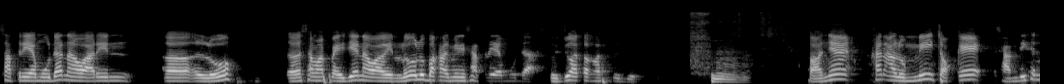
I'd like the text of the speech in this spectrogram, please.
Satria Muda nawarin eh, lu eh, sama PJ nawarin lu, lu bakal milih Satria Muda. Setuju atau nggak setuju? Hmm, Soalnya kan alumni Coke, Sandi kan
